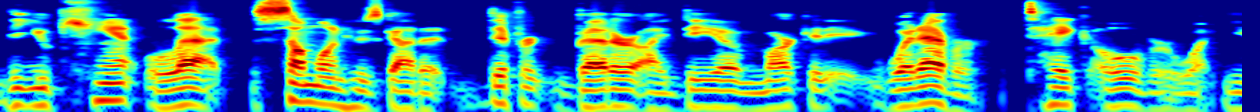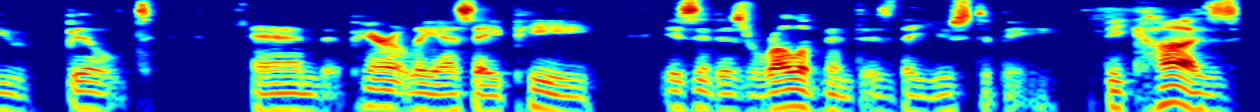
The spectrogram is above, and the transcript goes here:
that you can't let someone who's got a different, better idea, marketing, whatever, take over what you've built. And apparently SAP isn't as relevant as they used to be because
